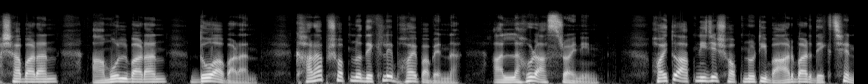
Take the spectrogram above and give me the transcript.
আশা বাড়ান, আমল বাড়ান, দোয়া বাড়ান। খারাপ স্বপ্ন দেখলে ভয় পাবেন না, আল্লাহর আশ্রয় নিন। হয়তো আপনি যে স্বপ্নটি বারবার দেখছেন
